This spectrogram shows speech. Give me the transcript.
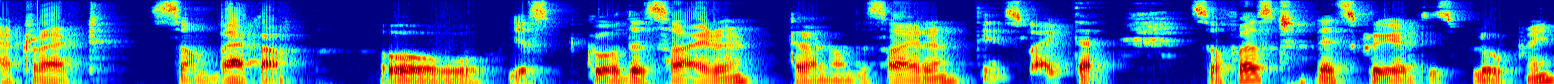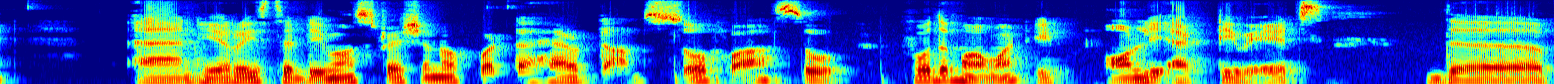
attract some backup. Or just go the siren turn on the siren things like that. So first let's create this blueprint. And here is the demonstration of what I have done so far. So for the moment it only activates the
